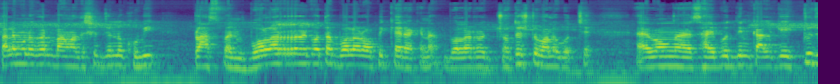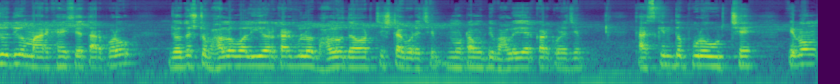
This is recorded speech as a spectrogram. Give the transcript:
তাহলে মনে করেন বাংলাদেশের জন্য খুবই প্লাস পয়েন্ট বলারের কথা বলার অপেক্ষায় রাখে না বলাররা যথেষ্ট ভালো করছে এবং আহ, সাইফুদ্দিন কালকে একটু যদিও মার খাইছে তারপরেও যথেষ্ট ভালো বল ইয়র্কারগুলো ভালো দেওয়ার চেষ্টা করেছে মোটামুটি ভালো ইয়র্কার করেছে। তাস্কিন তো পুরো উঠছে এবং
